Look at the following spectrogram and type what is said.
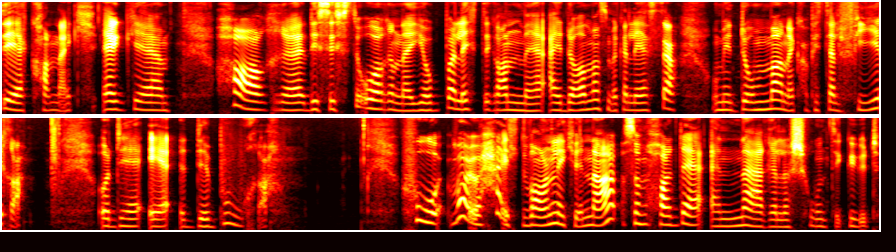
det kan jeg. Jeg eh, har eh, de siste årene jobba litt med ei dame som jeg kan lese om i Dommerne kapittel fire. Og det er Debora. Hun var jo helt vanlig kvinne som hadde en nær relasjon til Gud.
